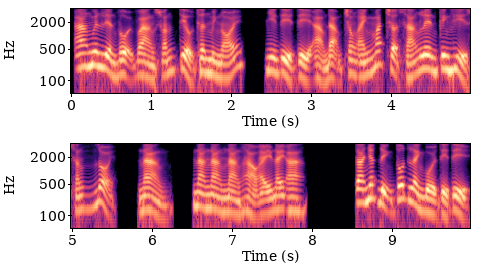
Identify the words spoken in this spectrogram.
A Nguyên liền vội vàng xoắn tiểu thân mình nói, nhìn tỷ tỷ ảm đạm trong ánh mắt chợt sáng lên kinh hỉ sáng giỏi, nàng, nàng nàng nàng hảo ấy nay a. Ta nhất định tốt lành bồi tỷ tỷ.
